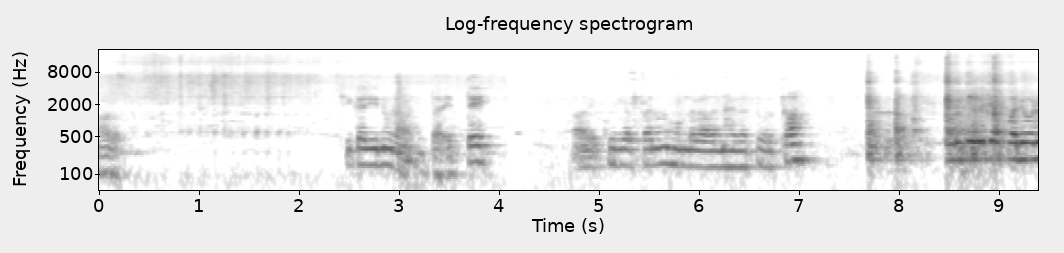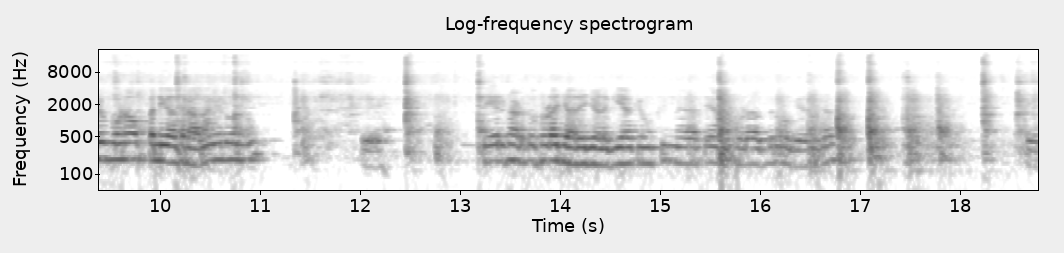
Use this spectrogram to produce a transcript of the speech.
ਆ ਲਓ। ਠੀਕ ਹੈ ਜੀ, ਇਹਨੂੰ ਰੱਖ ਦਿੱਤਾ ਇੱਥੇ। ਆ ਦੇਖੋ ਜੀ, ਆਪਾਂ ਇਹਨਾਂ ਨੂੰ ਹੁਣ ਲਗਾ ਦੇਣਾ ਹੈਗਾ ਤੁੜਕਾ। ਤੁੜਕੇ ਵਿੱਚ ਆਪਾਂ ਜੋ ਜੋ ਪਾਉਣਾ ਉਹ ਆਪਾਂ ਨਿਗਾਹ ਕਰਾ ਦਾਂਗੇ ਤੁਹਾਨੂੰ। ਤੇ ਤੇਲ ਸਾਡੇ ਤੋਂ ਥੋੜਾ ਜ਼ਿਆਦਾ ਜਲ ਗਿਆ, ਕਿਉਂਕਿ ਮੇਰਾ ਧਿਆਨ ਥੋੜਾ ਉਧਰ ਹੋ ਗਿਆ ਸੀਗਾ। ਤੇ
